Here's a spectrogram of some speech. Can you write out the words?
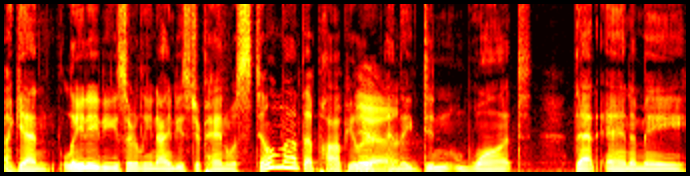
again, late '80s, early '90s, Japan was still not that popular, Yeah. and they didn't want that anime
